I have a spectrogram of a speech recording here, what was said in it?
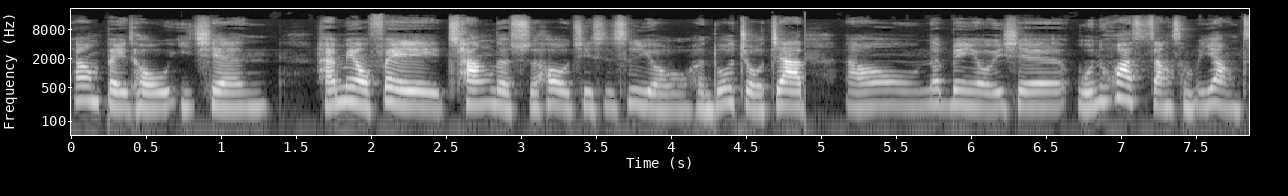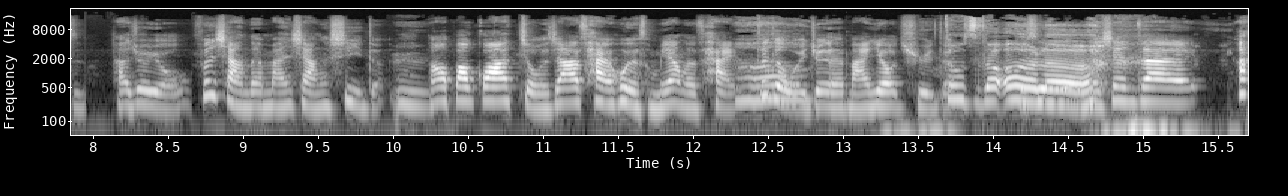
像北投以前还没有废娼的时候，其实是有很多酒家，然后那边有一些文化是长什么样子，他就有分享的蛮详细的。嗯，然后包括酒家菜会有什么样的菜，这个我也觉得蛮有趣的。肚子都饿了，我现在。啊，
